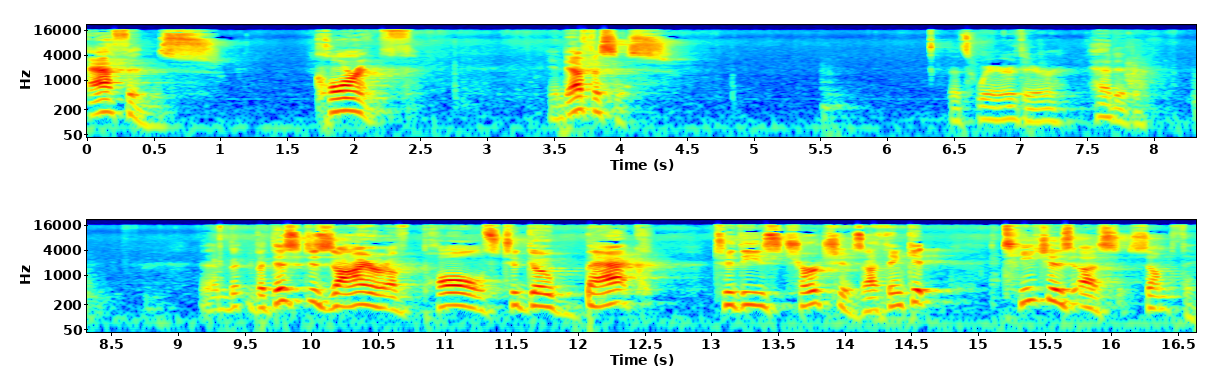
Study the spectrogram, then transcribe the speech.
Athens, Corinth, and Ephesus. That's where they're headed. Uh, but, but this desire of Paul's to go back to these churches, I think it teaches us something.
